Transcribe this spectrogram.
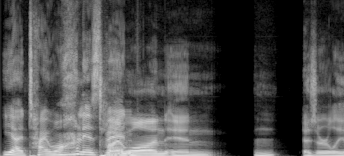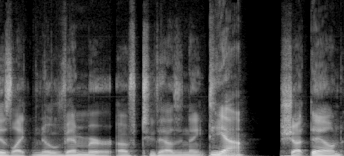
yeah, Taiwan been Taiwan in as early as like November of 2019 yeah shut down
